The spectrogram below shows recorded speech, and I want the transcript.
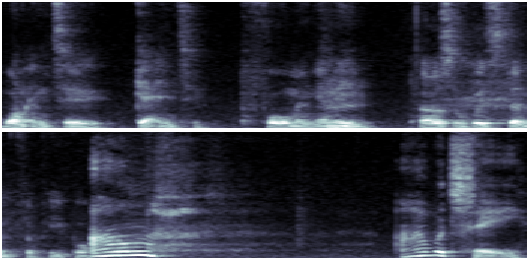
wanting to get into performing? Any Mm. pearls of wisdom for people? Um, I would say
